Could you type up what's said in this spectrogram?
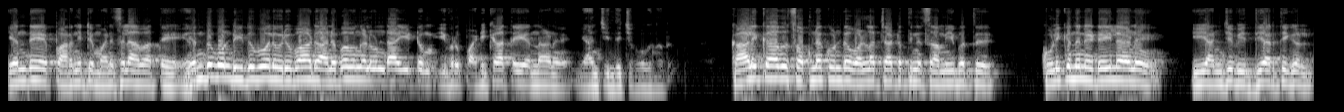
എന്തേ പറഞ്ഞിട്ട് മനസ്സിലാവാത്ത? എന്തുകൊണ്ട് ഇതുപോലെ ഒരുപാട് അനുഭവങ്ങൾ ഉണ്ടായിട്ടും ഇവർ പഠിക്കാത്ത എന്നാണ് ഞാൻ ചിന്തിച്ചു പോകുന്നത്. കാളിക്കാവ് സ്വപ്നക്കുണ്ട് വള്ളച്ചാട്ടത്തിന് സമീപത്ത് കുളിക്കുന്നതിനിടയിലാണ് ഈ അഞ്ച് വിദ്യാർത്ഥികൾ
